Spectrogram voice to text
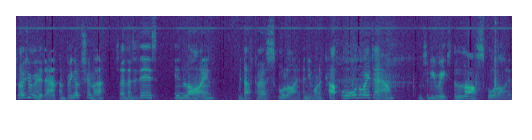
close your ruler down and bring your trimmer so that it is in line with that first score line and you want to cut all the way down until you reach the last score line.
